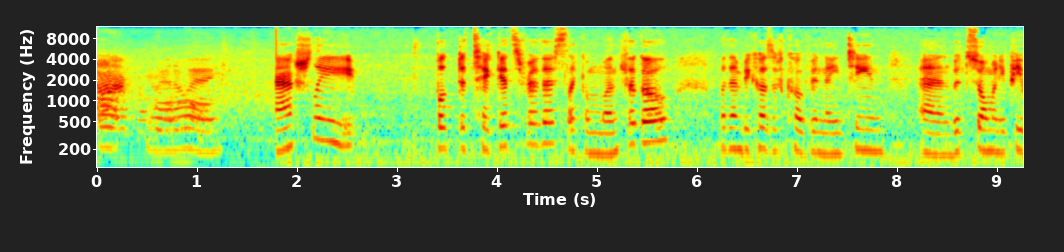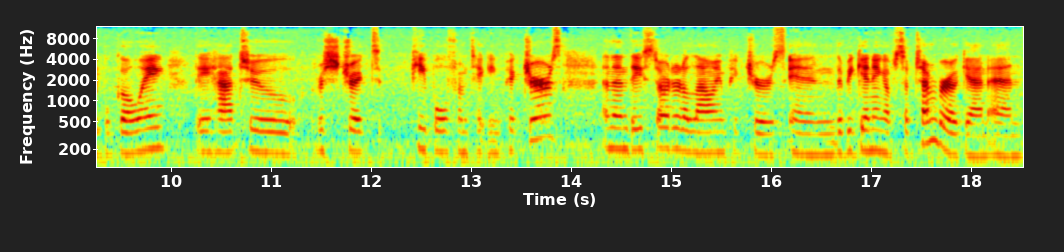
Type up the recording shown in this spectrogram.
Oh, he ran away. I actually booked the tickets for this like a month ago, but then because of COVID-19 and with so many people going, they had to restrict people from taking pictures and then they started allowing pictures in the beginning of September again and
